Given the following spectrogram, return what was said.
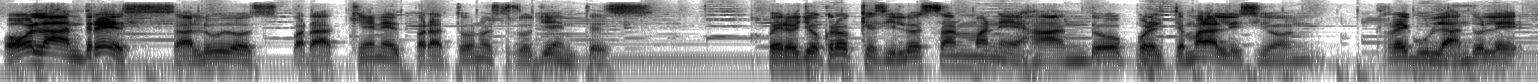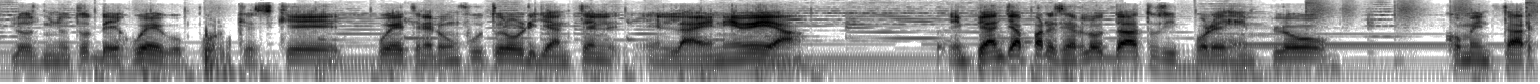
Hola Andrés, saludos para Kenneth, para todos nuestros oyentes. Pero yo creo que sí lo están manejando por el tema de la lesión regulándole los minutos de juego, porque es que puede tener un futuro brillante en, la NBA. Empiezan ya a aparecer los datos y, por ejemplo, comentar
